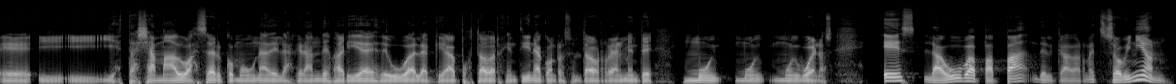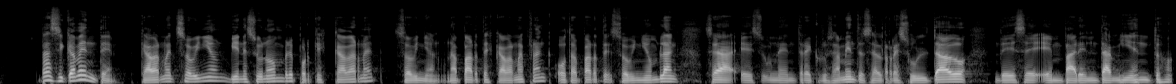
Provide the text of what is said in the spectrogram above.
Eh, y, está llamado a ser como una de las grandes variedades de uva a la que ha apostado Argentina con resultados realmente muy, muy, muy buenos. Es la uva papá del Cabernet Sauvignon. Básicamente, Cabernet Sauvignon viene su nombre porque es Cabernet Sauvignon. Una parte es Cabernet Franc, otra parte Sauvignon Blanc. O sea, es un entrecruzamiento, es el resultado de ese emparentamiento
